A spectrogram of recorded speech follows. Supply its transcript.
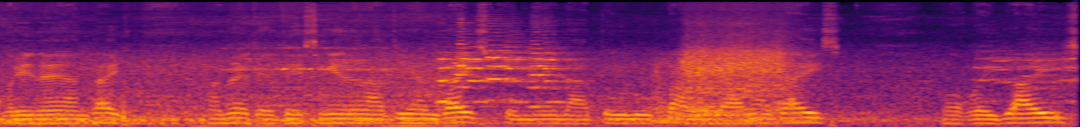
Okay na yan guys. Mamaya, testingin na natin yan guys. Kung may natulo pa, wala na guys. Okay guys.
